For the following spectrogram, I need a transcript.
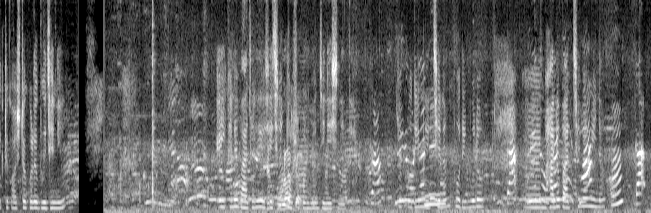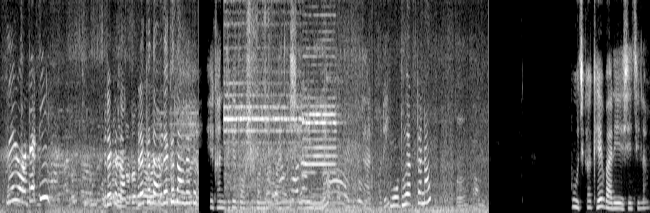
একটু কষ্ট করে বুঝে নিও। এইখানে বাজারে এসেছিলাম দশকর্মার জিনিস নিতে। তো প্রদীপ নিচ্ছিলাম, প্রদীপগুলো ভালো পাচ্ছিলামই না? রেখে দাও রেখে দাও রেখে দাও। রেখে এখান থেকে দশকর্মার বাজার সেরে নিয়ে তারপরে মধু একটা নাও। ফুচকা খেয়ে বাড়ি এসেছিলাম।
